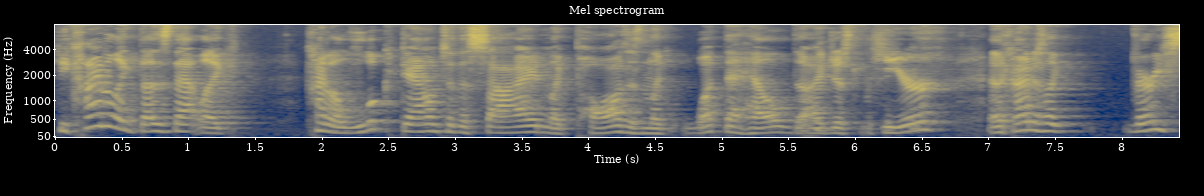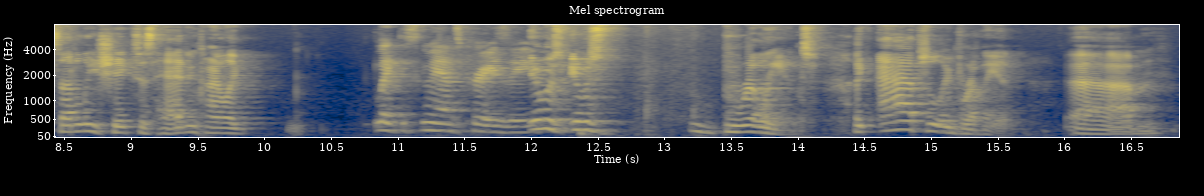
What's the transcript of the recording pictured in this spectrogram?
he kind of like does that like kind of look down to the side and like pauses and like what the hell did I just hear? And it kind of just like very subtly shakes his head and kind of like Like this man's crazy. it was it was brilliant, like absolutely brilliant. Um,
